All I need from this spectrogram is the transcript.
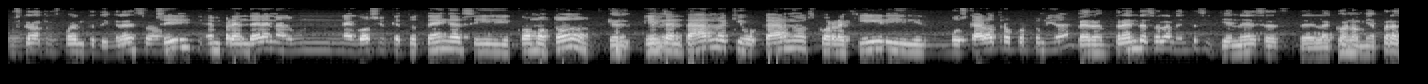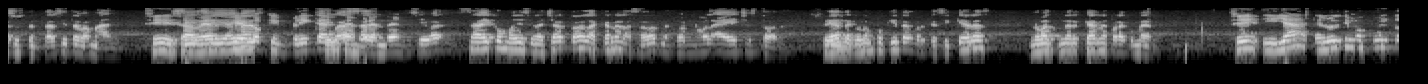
Buscar otras fuentes de ingreso. sí, emprender en algún negocio que tú tengas y como todo, que le- intentarlo, equivocarnos, corregir y buscar otra oportunidad. pero emprende solamente si tienes este, la economía para sustentar si te va mal. Sí, saber sí, ahí qué es vas- lo que implica si vas a- emprender. Si vas ahí como dicen, echar toda la carne al asador, mejor no la eches toda. Sí. Quédate con un poquito porque si quieres no vas a tener carne para comer. Sí, y ya el último punto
